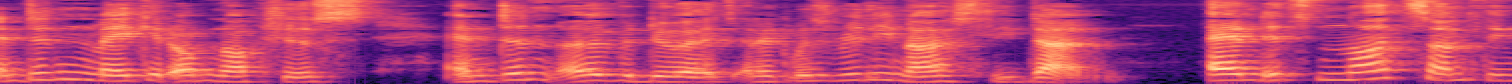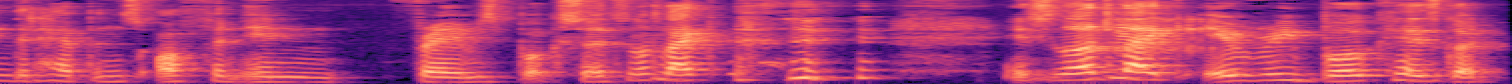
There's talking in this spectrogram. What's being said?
and didn't make it obnoxious and didn't overdo it, and it was really nicely done. And it's not something that happens often in Frame's books, so it's not like it's not like every book has got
